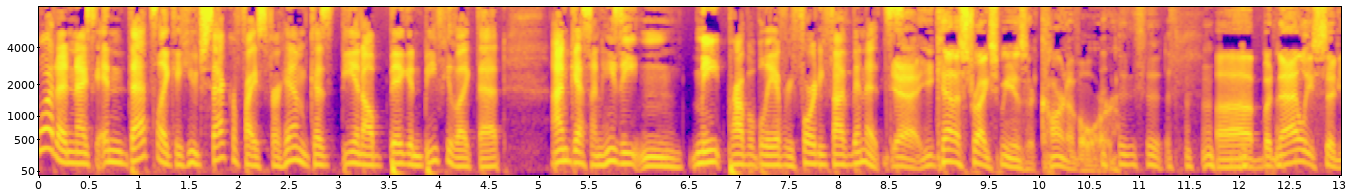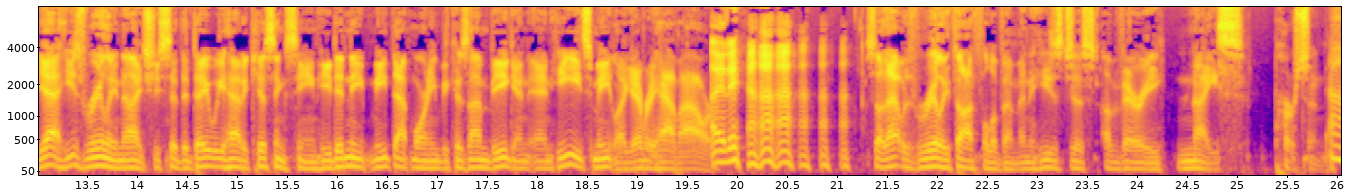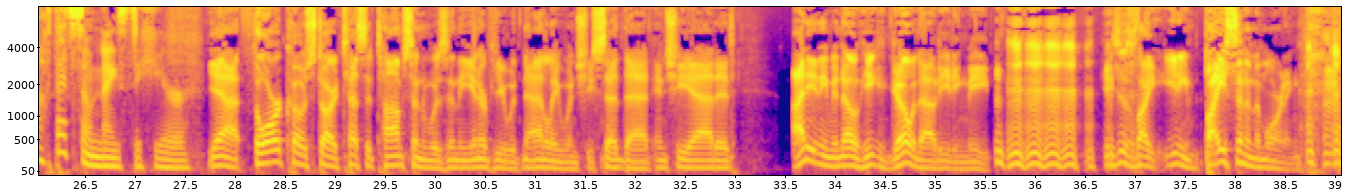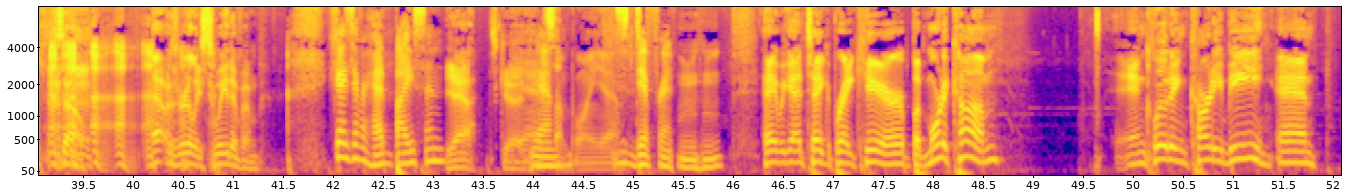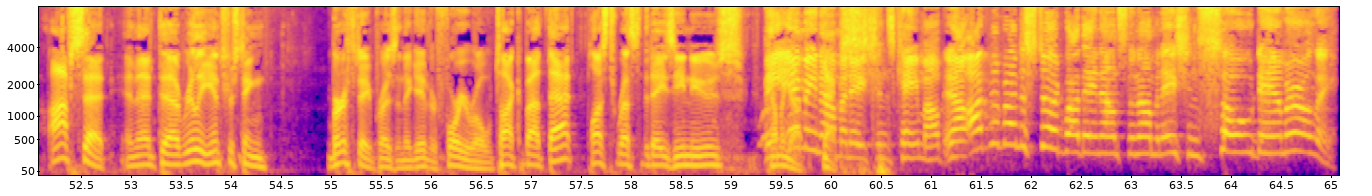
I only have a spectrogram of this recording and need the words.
What a nice, and that's like a huge sacrifice for him because being all big and beefy like that, I'm guessing he's eating meat probably every 45 minutes. Yeah, he kind of strikes me as a carnivore. uh, but Natalie said, yeah, he's really nice. She said the day we had a kissing scene, he didn't eat meat that morning because I'm vegan, and he eats meat like every half hour. So that was really thoughtful of him, and he's just a very nice person. Oh, that's so nice to hear. Yeah, Thor co star Tessa Thompson was in the interview with Natalie when she said that, and she added, I didn't even know he could go without eating meat. He's just like eating bison in the morning. so that was really sweet of him. You guys ever had bison? Yeah, it's good. Yeah, Yeah. At some point, yeah. It's different. Hey, we got to take a break here, but more to come, including Cardi B and Offset and that uh, really interesting birthday present they gave their four year old. We'll talk about that, plus the rest of the day's e news The coming. Emmy nominations came out. Now, I've never understood why they announced the nominations so damn early.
